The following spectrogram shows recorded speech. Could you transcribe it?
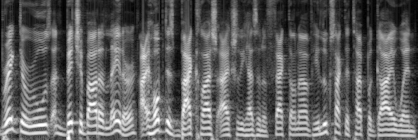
break the rules and bitch about it later. I hope this backlash actually has an effect on him. He looks like the type of guy when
